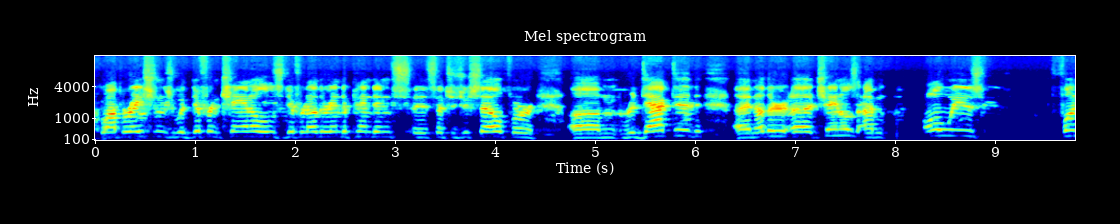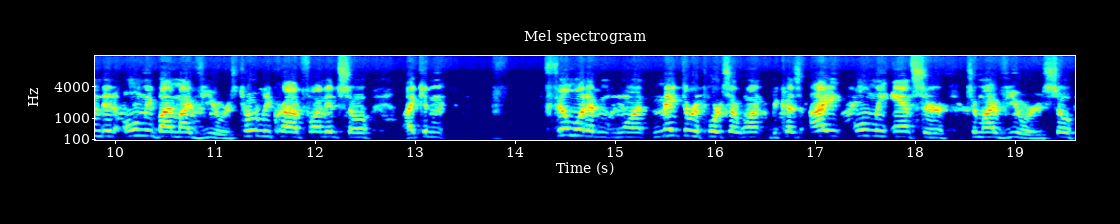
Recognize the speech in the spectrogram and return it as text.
cooperations with different channels, different other independents, uh, such as yourself or um, Redacted and other uh, channels. I'm always funded only by my viewers, totally crowd funded, so I can film what I want, make the reports I want because I only answer to my viewers. So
